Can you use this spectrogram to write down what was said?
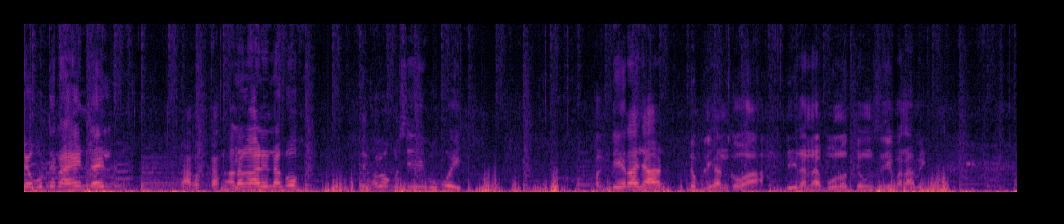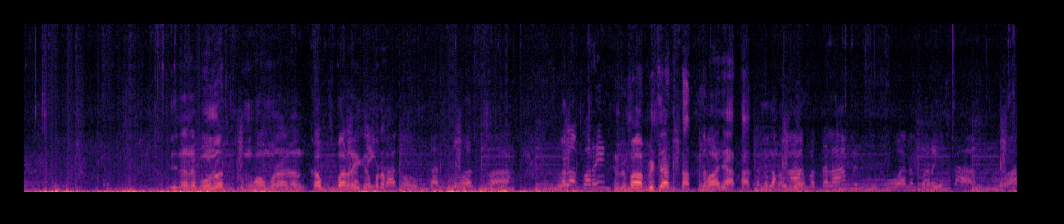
Ayaw kong tirahin dahil takot ka. alanganin ako. Tinawag ko si Buboy. Pag tira niya, dublihan ko ah. Di na nabunot yung sipa namin. Di na nabunot. Kumuha mo na ng kabari kabra. ko, tatluhan ko ah. Wala pa rin. Lumapit siya, tatlohan niya. Laki niya. Apat na lapit, kumuha ng barita. Kumuha.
